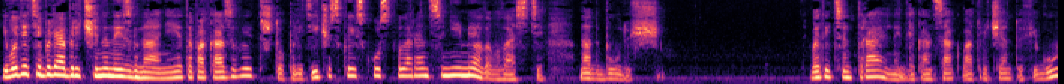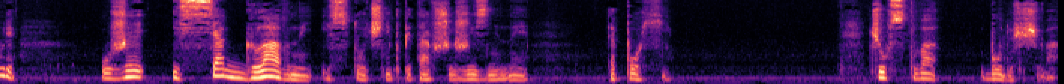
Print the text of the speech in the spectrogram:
Его дети были обречены на изгнание, и это показывает, что политическое искусство Лоренцо не имело власти над будущим. В этой центральной для конца Кватрученто фигуре уже иссяк главный источник, питавший жизненные эпохи. Чувство будущего.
